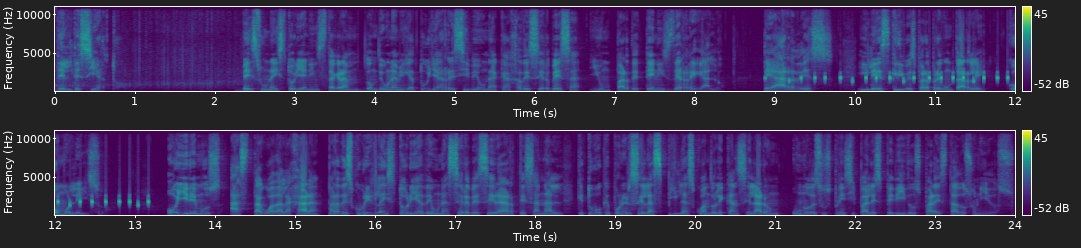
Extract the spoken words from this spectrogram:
del desierto. Ves una historia en Instagram donde una amiga tuya recibe una caja de cerveza y un par de tenis de regalo. Te ardes y le escribes para preguntarle cómo le hizo. Hoy iremos hasta Guadalajara para descubrir la historia de una cervecera artesanal que tuvo que ponerse las pilas cuando le cancelaron uno de sus principales pedidos para Estados Unidos.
